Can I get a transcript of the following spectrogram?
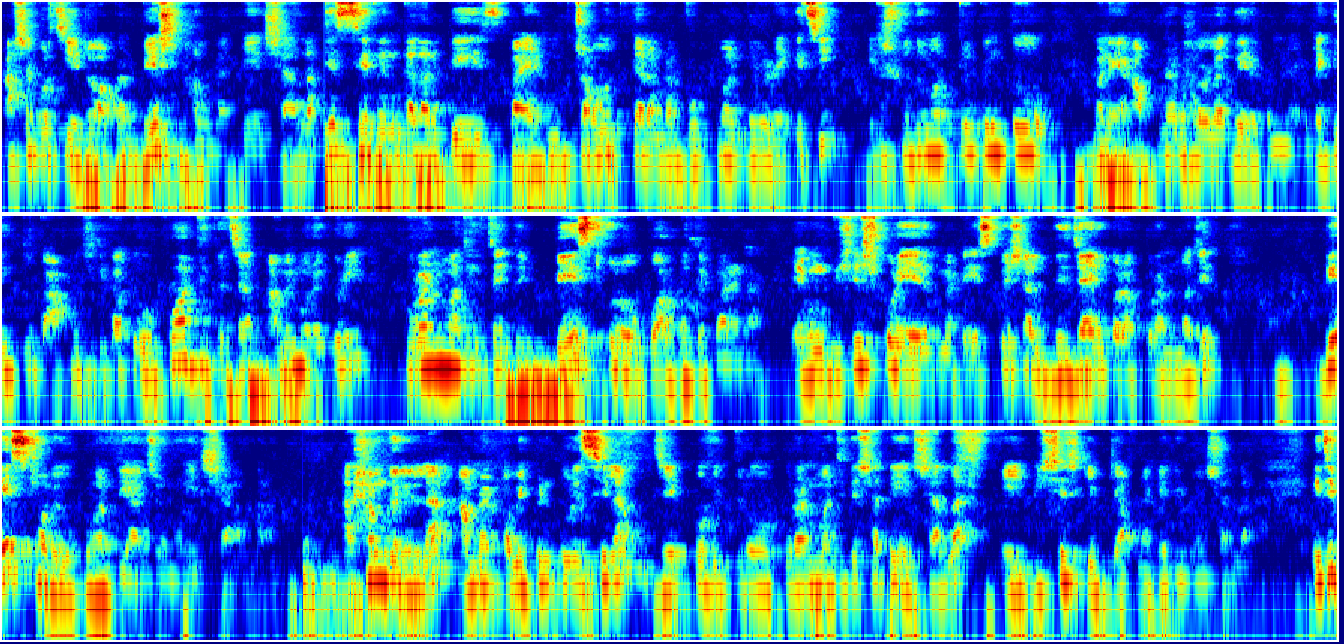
আশা করছি এটাও আপনার বেশ ভালো লাগবে, ইনশাআল্লাহ। যে সেভেন কালার পেজ বা এরকম চমৎকার আমরা বুকমার্কগুলো রেখেছি, এটা শুধুমাত্র কিন্তু মানে আপনার ভালো লাগবে এরকম না। এটা কিন্তু আপনি যদি কাউকে উপহার দিতে চান, আমি মনে করি কোরআন মাজিদ চাইতে বেস্ট কোনো উপহার হতে পারে না। এবং বিশেষ করে এরকম একটা স্পেশাল ডিজাইন করা কোরআন মাজিদ বেস্ট হবে উপহার দেওয়ার জন্য, ইনশাআল্লাহ। আলহামদুলিল্লাহ, আমরা কমিটমেন্ট করেছিলাম যে পবিত্র কোরআন মাজিদের সাথে ইনশাল্লাহ এই বিশেষ গিফটটি আপনাকে দিব ইনশাল্লাহ এই যে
